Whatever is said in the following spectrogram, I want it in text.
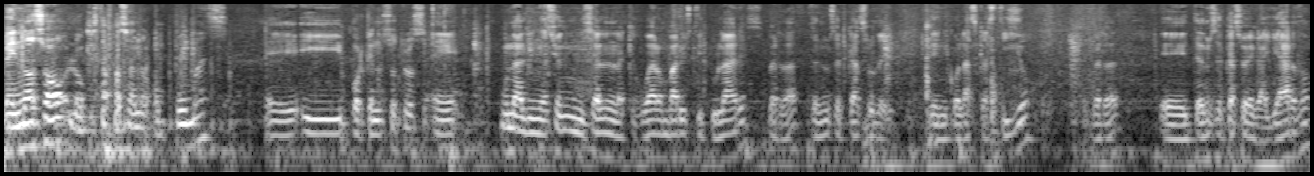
Penoso lo que está pasando con Pumas. Eh, y porque nosotros eh, una alineación inicial en la que jugaron varios titulares, ¿verdad? Tenemos el caso de, Nicolás Castillo, ¿verdad? Eh, tenemos el caso de Gallardo.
